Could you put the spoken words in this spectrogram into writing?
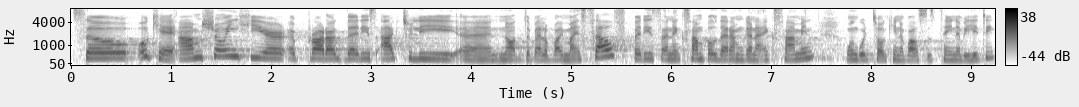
So, okay, I'm showing here a product that is actually uh, not developed by myself, but it's an example that I'm going to examine when we're talking about sustainability.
